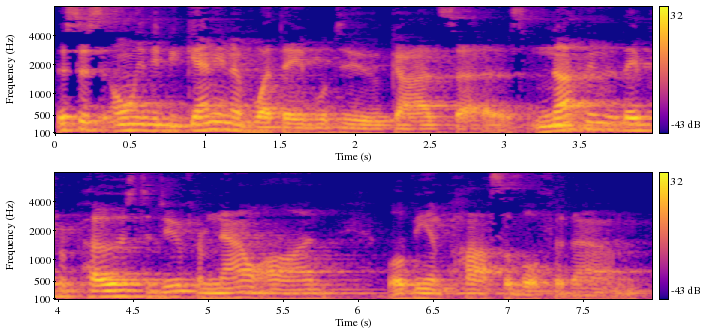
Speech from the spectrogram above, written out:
This is only the beginning of what they will do, God says. Nothing that they propose to do from now on will be impossible for them.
